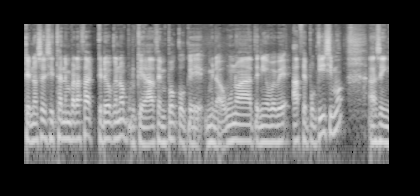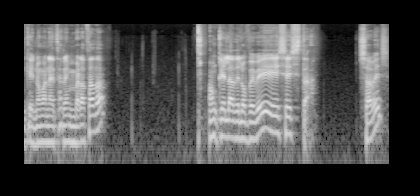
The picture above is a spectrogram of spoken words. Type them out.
que no sé si están embarazadas, creo que no, porque hacen poco que, mira, uno ha tenido bebé hace poquísimo, así que no van a estar embarazadas. Aunque la de los bebés es esta, ¿sabes?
